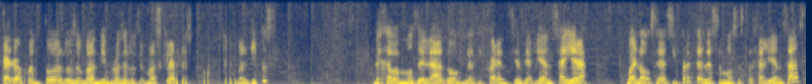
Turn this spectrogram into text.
cagaban todos los demás miembros de los demás clanes porque malditos. Dejábamos de lado las diferencias de alianza y era, bueno, o sea, sí pertenecemos a estas alianzas,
